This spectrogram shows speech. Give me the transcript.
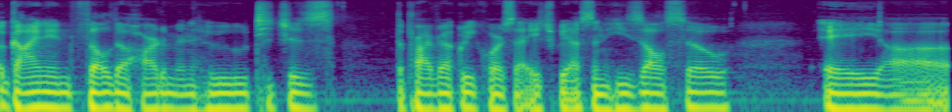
a guy named Felda Hardymon who teaches the private equity course at HBS, and he's also a uh,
